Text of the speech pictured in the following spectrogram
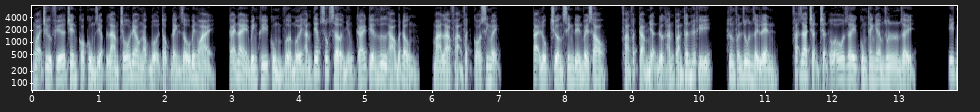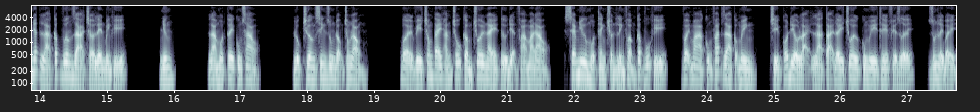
ngoại trừ phía trên có cùng diệp làm chỗ đeo ngọc bội tộc đánh dấu bên ngoài, cái này binh khí cùng vừa mới hắn tiếp xúc sở những cái kia hư hào bất đồng, mà là phảng phất có sinh mệnh. Tại lục trường sinh đến về sau, phảng phất cảm nhận được hắn toàn thân huyết khí, hưng phấn run dày lên, phát ra trận trận ô ô dây cùng thanh em run dày ít nhất là cấp vương giả trở lên binh khí. Nhưng, là một cây cung sao? Lục trường sinh rung động trong lòng bởi vì trong tay hắn chỗ cầm trôi này từ điện phá ma đao, xem như một thanh chuẩn linh phẩm cấp vũ khí, vậy mà cũng phát ra cộng minh, chỉ có điều lại là tại đây trôi cung y thế phía dưới, run lẩy bẩy,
